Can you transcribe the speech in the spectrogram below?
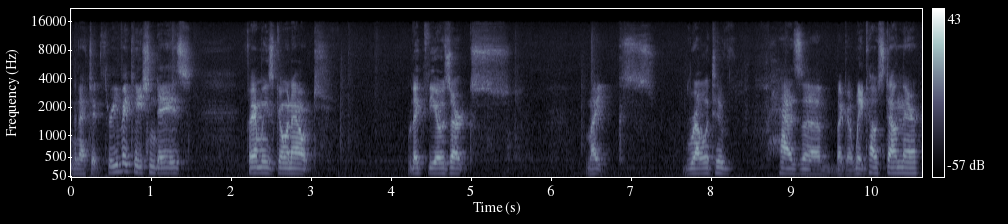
Then I took three vacation days. Family's going out. Lake the Ozarks. Mike's relative has a like a lake house down there,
